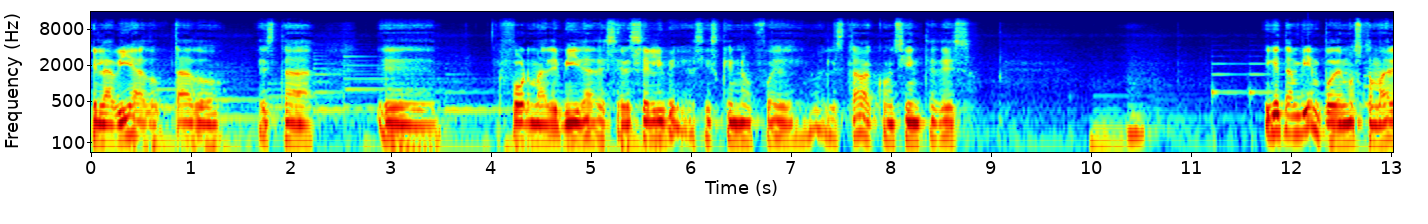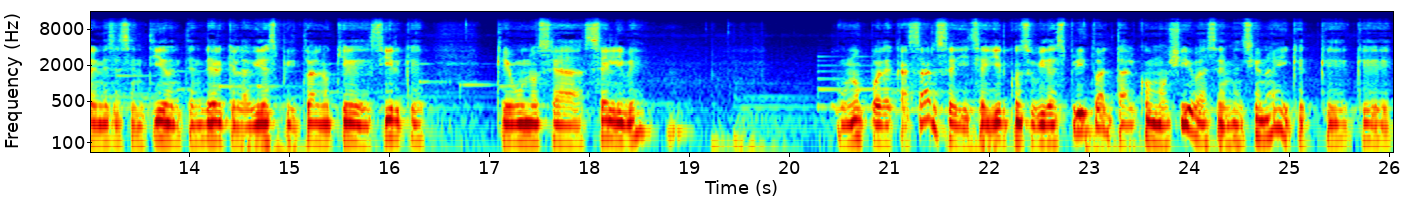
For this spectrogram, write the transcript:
Él había adoptado esta eh, forma de vida de ser célibe, así es que no fue, él estaba consciente de eso. Y que también podemos tomar en ese sentido, entender que la vida espiritual no quiere decir que, que uno sea célibe. Uno puede casarse y seguir con su vida espiritual, tal como Shiva se menciona ahí, que, que, que,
